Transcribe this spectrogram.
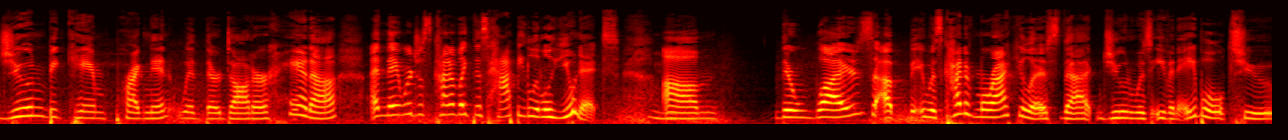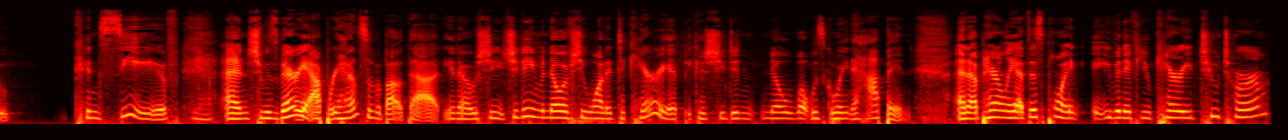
June became pregnant with their daughter Hannah, and they were just kind of like this happy little unit. Um, there was a, it was kind of miraculous that June was even able to conceive. And she was very apprehensive about that you know. She she didn't even know if she wanted to carry it because she didn't know what was going to happen. And apparently at this point even if you carried to term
